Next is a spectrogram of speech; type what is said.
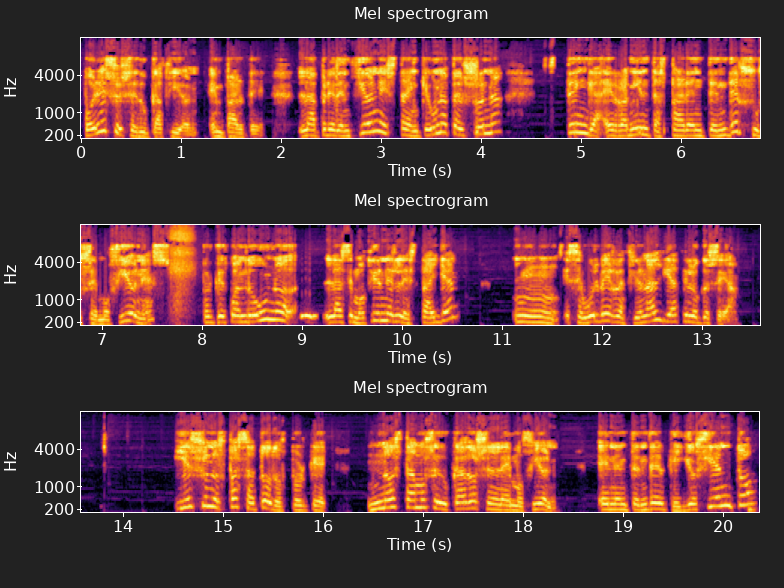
Por eso es educación, en parte. La prevención está en que una persona tenga herramientas para entender sus emociones, porque cuando uno las emociones le estallan, mm, se vuelve irracional y hace lo que sea. Y eso nos pasa a todos, porque no estamos educados en la emoción, en entender que yo siento,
